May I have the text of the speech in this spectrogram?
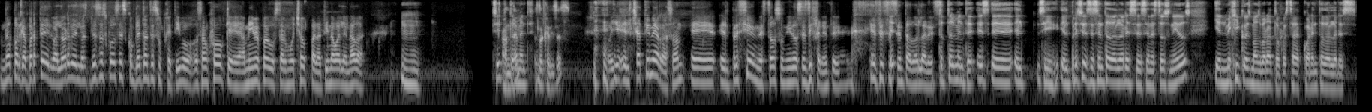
No, porque aparte el valor de, los, de esos juegos es completamente subjetivo. O sea, un juego que a mí me puede gustar mucho, para ti no vale nada. Sí, totalmente. ¿Es lo que dices? Oye, el chat tiene razón. Eh, el precio en Estados Unidos es diferente. Es de 60 eh, dólares. Totalmente. Es eh, el sí, el precio de 60 dólares es en Estados Unidos y en México es más barato, cuesta 40 dólares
